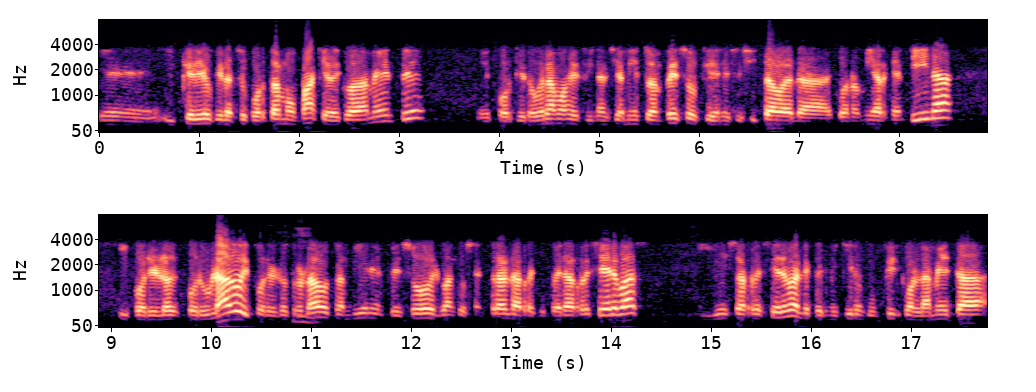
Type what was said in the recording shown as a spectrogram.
eh, y creo que la soportamos más que adecuadamente eh, porque logramos el financiamiento en pesos que necesitaba la economía argentina y por el por un lado y por el otro lado también empezó el Banco Central a recuperar reservas y esas reservas le permitieron cumplir con la meta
